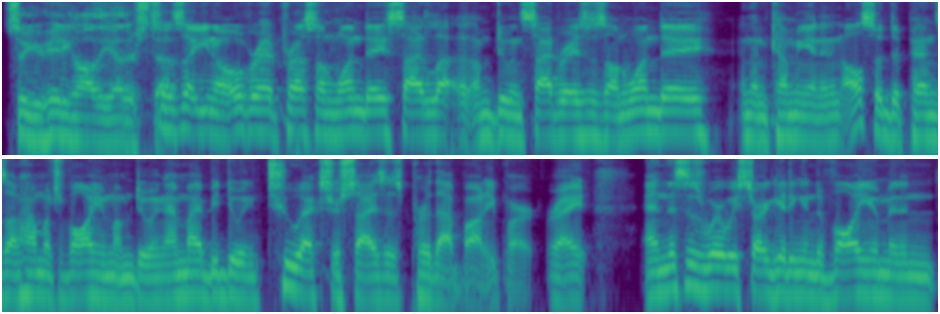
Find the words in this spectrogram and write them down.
So you're hitting all the other stuff. So it's like, you know, overhead press on one day, side, I'm doing side raises on one day, and then coming in. And it also depends on how much volume I'm doing. I might be doing two exercises per that body part, right? And this is where we start getting into volume and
